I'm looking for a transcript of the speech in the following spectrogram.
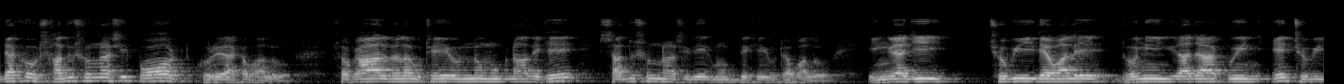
দেখো, সাধু সন্ন্যাসীর পট ঘরে রাখা ভালো। সকালবেলা উঠে অন্য মুখ না দেখে সাধু সন্ন্যাসীদের মুখ দেখে ওঠা ভালো। ইংরাজি ছবি দেওয়ালে ধনী রাজা কুইন এর ছবি,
